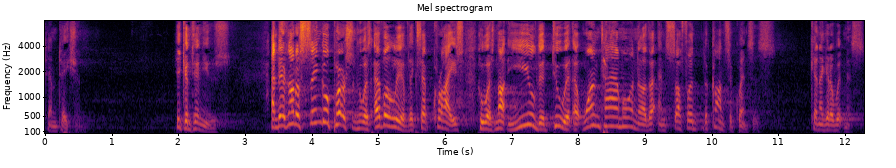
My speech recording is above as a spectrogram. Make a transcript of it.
temptation. He continues, and there's not a single person who has ever lived except Christ who has not yielded to it at one time or another and suffered the consequences. Can I get a witness?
